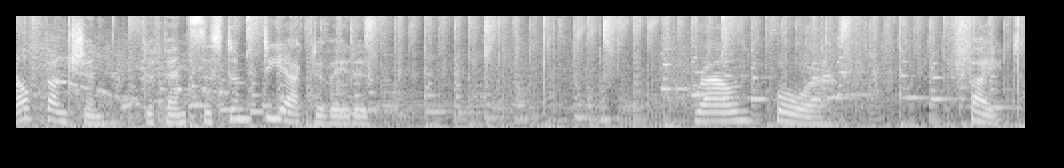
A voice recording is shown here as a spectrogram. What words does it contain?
Malfunction. Defense system deactivated. Round 4. Fight.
